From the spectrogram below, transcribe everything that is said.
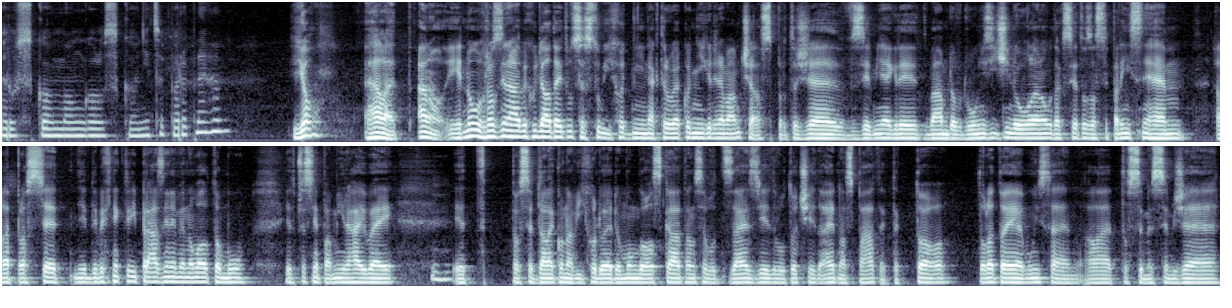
Rusko, Mongolsko, něco podobného? Jo, hele, ano, jednou hrozně rád bych udělal tady tu cestu východní, na kterou jako nikdy nemám čas, protože v zimě, kdy mám do dvouměsíční dovolenou, tak si je to zasypaný sněhem, ale prostě, kdybych některý prázdniny věnoval tomu, je to přesně Pamír Highway, mm-hmm. je prostě daleko na východu, je do Mongolska, tam se zajezdit, otočit a jet na zpátek, tak to, tohle to je můj sen, ale to si myslím, že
